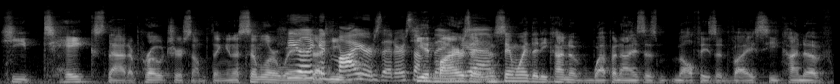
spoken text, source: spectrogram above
he takes that approach or something in a similar way. he like that admires it or something. He admires it in the same way that he kind of weaponizes Melfi's advice. He kind of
